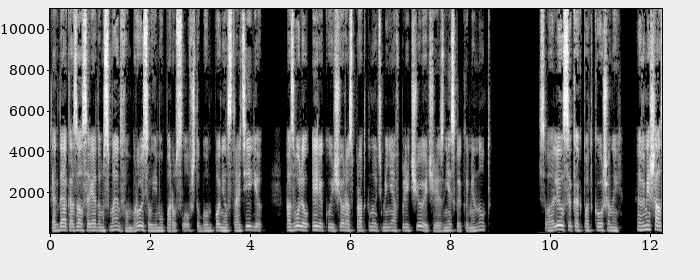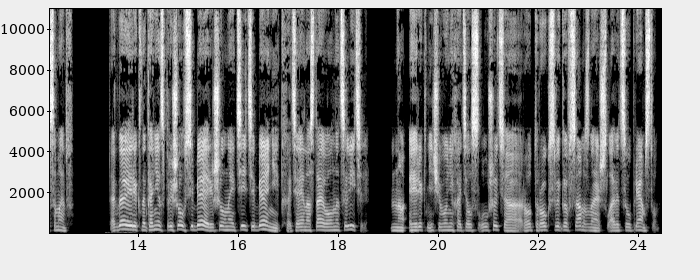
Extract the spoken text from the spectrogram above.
Когда оказался рядом с Мэнфом, бросил ему пару слов, чтобы он понял стратегию, позволил Эрику еще раз проткнуть меня в плечо и через несколько минут свалился как подкошенный, Вмешался Мэнф. Тогда Эрик наконец пришел в себя и решил найти тебя, Ник, хотя я настаивал на целителе. Но Эрик ничего не хотел слушать, а род Роксвигов, сам знаешь, славится упрямством.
